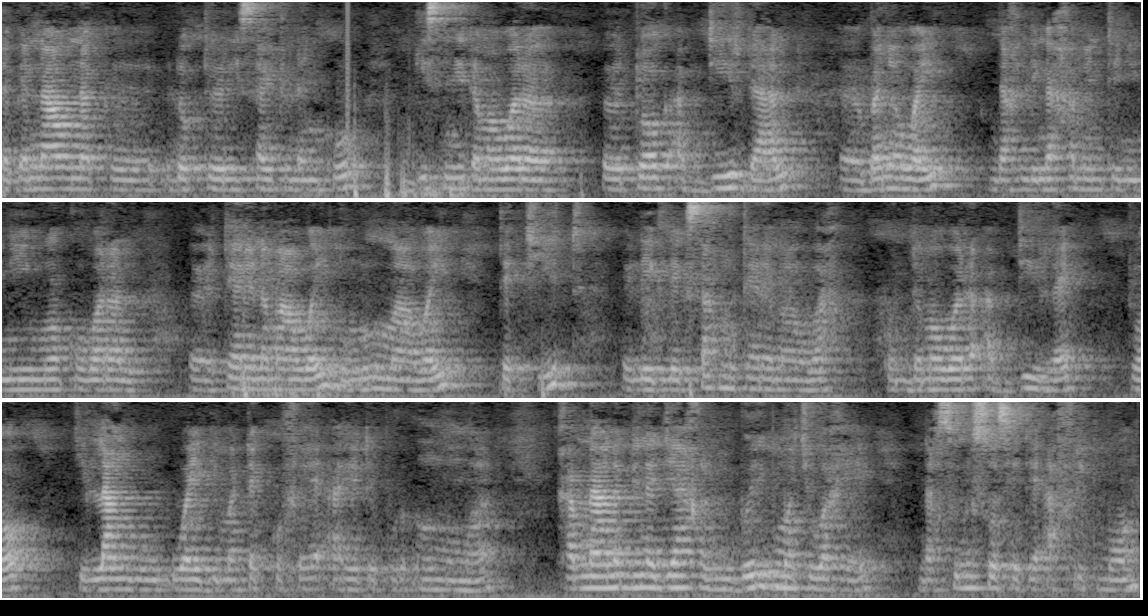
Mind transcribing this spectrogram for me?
te gannaaw nag docteur yi saytu nañ ko gis ni dama war a toog ab diir daal bañ a way ndax li nga xamante ni nii moo ko waral tere na maa way ba mënumaa way teg ci it léeg-léeg sax mu tere maa wax kon dama war a ab diir rek toog ci làngu way gi ma teg ko fee arrêté pour un moment. Xam naa nag dina jaaxal ñu bari bu ma ci waxee ndax suñu société Afrique moom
